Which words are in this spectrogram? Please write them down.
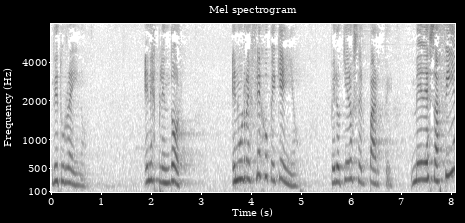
de tu reino, en esplendor, en un reflejo pequeño, pero quiero ser parte. Me desafía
